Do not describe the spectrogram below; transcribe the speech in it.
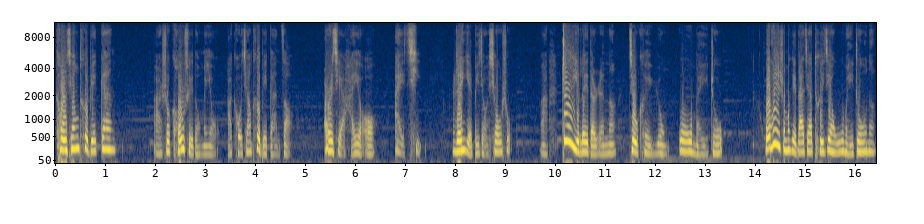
口腔特别干，啊，说口水都没有啊，口腔特别干燥，而且还有嗳气，人也比较消瘦，啊，这一类的人呢，就可以用乌梅粥。我为什么给大家推荐乌梅粥呢？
